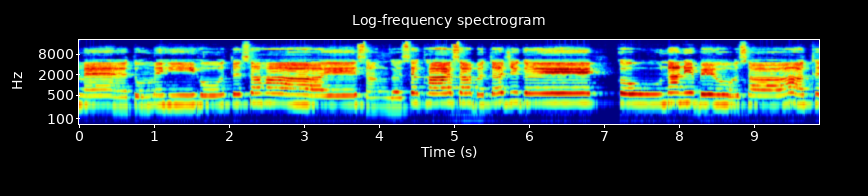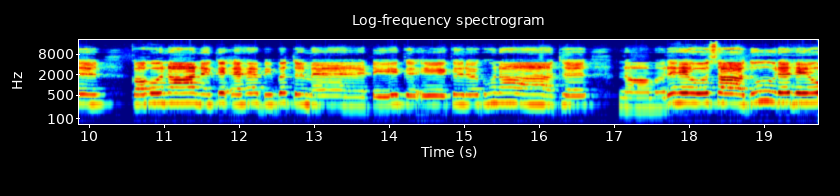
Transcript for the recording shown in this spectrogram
ਮੈਂ ਤੁਮ ਹੀ ਹੋਤ ਸਹਾਏ ਸੰਗ ਸਖਾ ਸਭ ਤਜ ਗਏ ਕਉ ਨ ਨਿਭਿਓ ਸਾਥ ਕਹੋ ਨਾਨਕ ਇਹ ਬਿਬਤ ਮੈਂ ਟੇਕ ਏਕ ਰਘੁਨਾਥ ਨਾਮ ਰਹਿਓ, ਸਾਧੂ ਰਹਿਓ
